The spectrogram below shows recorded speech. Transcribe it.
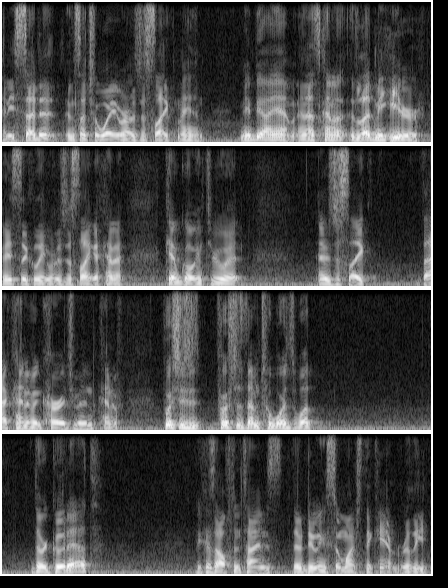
and he said it in such a way where I was just like, man, maybe I am. And that's kind of, it led me here, basically, where it's just like, I kind of kept going through it, and it was just like, that kind of encouragement kind of pushes, pushes them towards what they're good at, because oftentimes they're doing so much they can't really,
